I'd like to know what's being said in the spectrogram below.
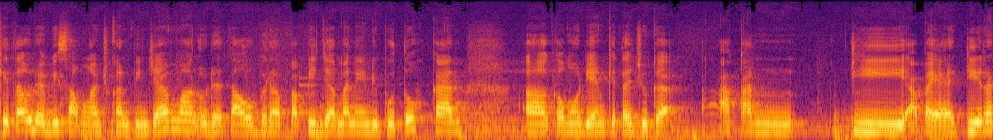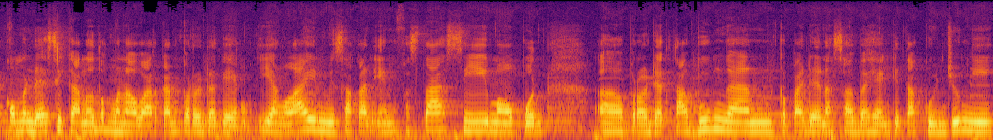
Kita udah bisa mengajukan pinjaman, udah tahu berapa pinjaman yang dibutuhkan. Uh, kemudian kita juga akan di apa ya direkomendasikan untuk menawarkan produk yang yang lain misalkan investasi maupun uh, produk tabungan kepada nasabah yang kita kunjungi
